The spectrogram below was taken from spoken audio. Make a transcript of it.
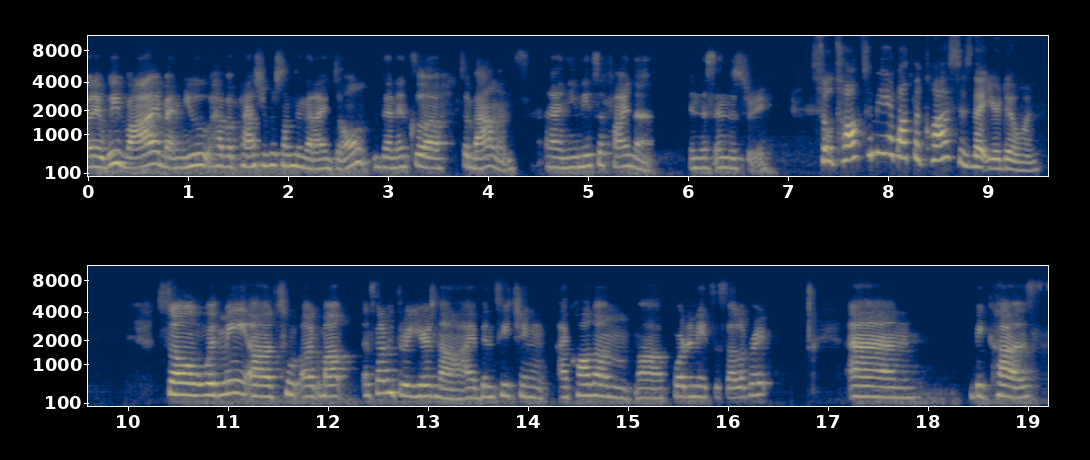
But if we vibe and you have a passion for something that I don't, then it's a it's a balance. And you need to find that in this industry. So talk to me about the classes that you're doing. So with me, uh, two like about it's gonna be three years now. I've been teaching. I call them uh, coordinate to celebrate, and because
